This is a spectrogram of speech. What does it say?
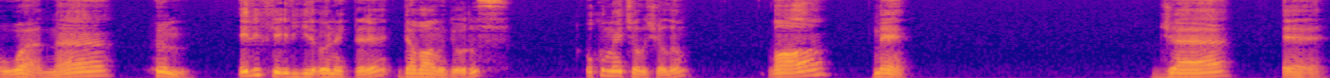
Ve ma. Hüm. Elifle ilgili örneklere devam ediyoruz. Okumaya çalışalım. Ga. Me. Ca. E.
